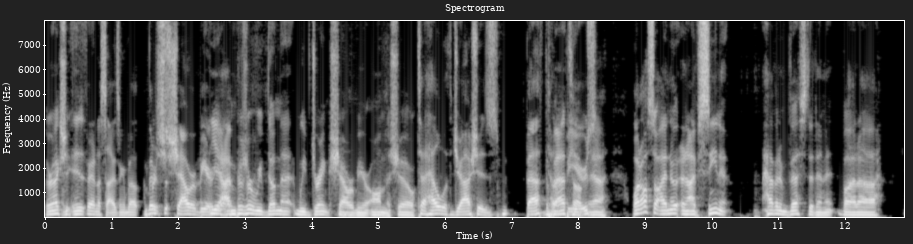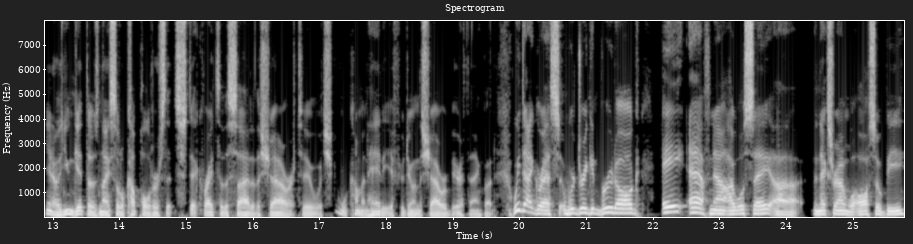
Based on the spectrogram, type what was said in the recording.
There I'm actually is. fantasizing about. I'm There's sure- shower beer. Yeah, I'm pretty sure we've done that. We've drank shower beer on the show. to hell with Josh's bathtub, the bathtub, beers. yeah. But also, I know, and I've seen it. Haven't invested in it, but uh, you know, you can get those nice little cup holders that stick right to the side of the shower too, which will come in handy if you're doing the shower beer thing. But we digress. We're drinking BrewDog AF now. I will say, uh, the next round will also be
